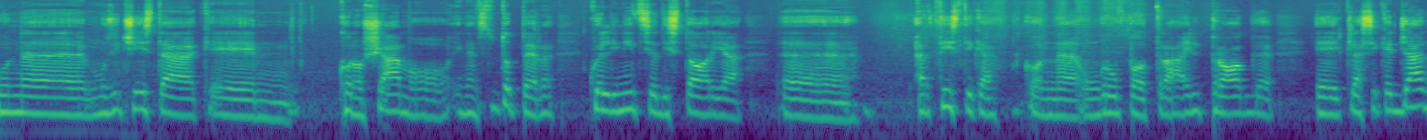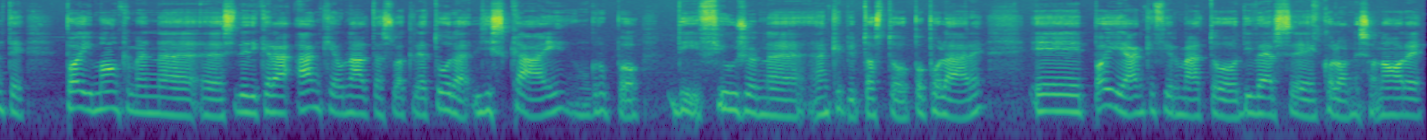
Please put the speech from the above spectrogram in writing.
un uh, musicista che um, conosciamo innanzitutto per quell'inizio di storia uh, artistica con uh, un gruppo tra il prog e il classicheggiante. Poi Monkman eh, si dedicherà anche a un'altra sua creatura, gli Sky, un gruppo di fusion eh, anche piuttosto popolare, e poi ha anche firmato diverse colonne sonore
